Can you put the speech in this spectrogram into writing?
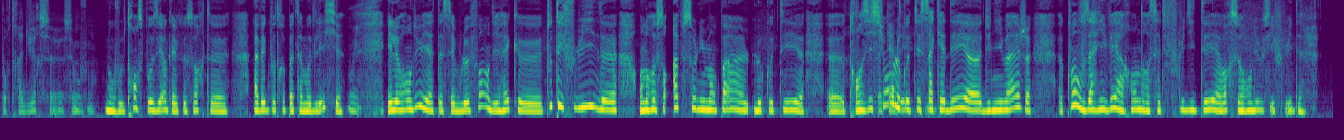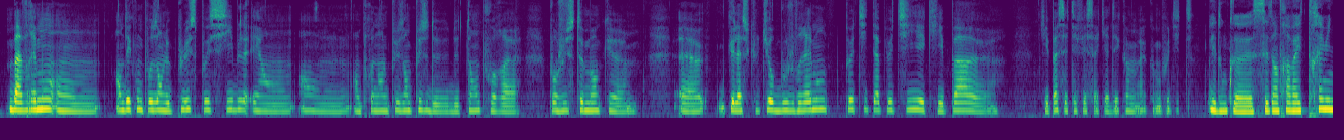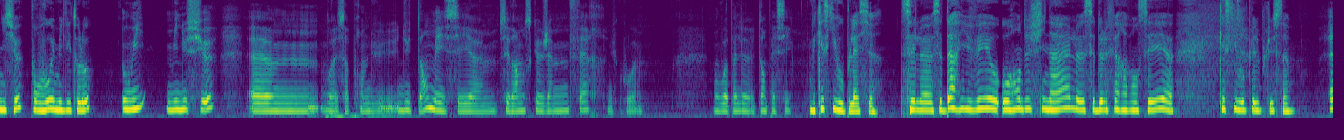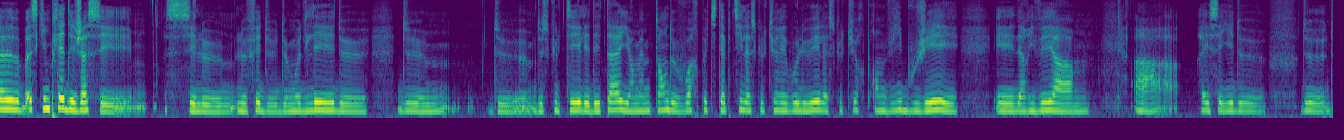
pour traduire ce, mouvement. Donc vous le transposez en quelque sorte euh, avec votre pâte à modeler. Oui. Et le rendu est assez bluffant. On dirait que tout est fluide. On ne ressent absolument pas le côté euh, transition, le côté saccadé euh, d'une image. comment vous arrivez à rendre cette fluidité, à avoir ce rendu aussi fluide? Bah vraiment en, en décomposant le plus possible et en, en, prenant le plus en plus de, de temps pour, pour justement que euh, que la sculpture bouge vraiment petit à petit et qui n'y ait, pas, euh, pas cet effet saccadé comme, euh, comme vous dites. Et donc c'est un travail très minutieux pour vous, Émilie Tolo Oui, minutieux. Ouais, ça prend du, du temps, mais c'est c'est vraiment ce que j'aime faire. Du coup, on ne voit pas le temps passer. Mais qu'est-ce qui vous plaît? C'est d'arriver au, au, rendu final, c'est de le faire avancer. Qu'est-ce qui vous plaît le plus? Euh, bah, ce qui me plaît déjà, c'est le, le fait de, de modeler, de, sculpter les détails et en même temps de voir petit à petit la sculpture évoluer, la sculpture prendre vie, bouger et, d'arriver à, essayer de,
